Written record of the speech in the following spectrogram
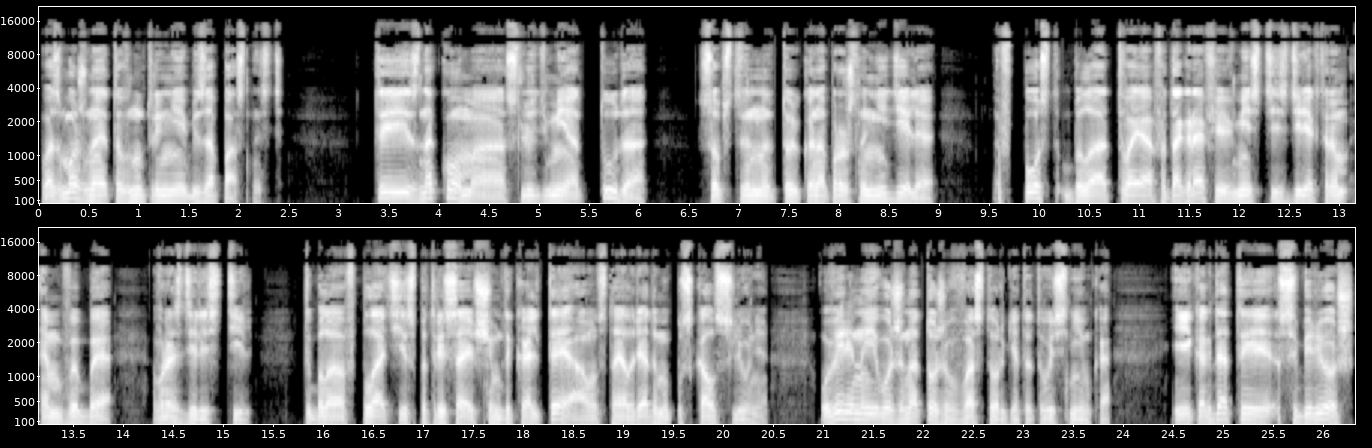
Возможно, это внутренняя безопасность. Ты знакома с людьми оттуда, собственно, только на прошлой неделе. В пост была твоя фотография вместе с директором МВБ в разделе «Стиль». Ты была в платье с потрясающим декольте, а он стоял рядом и пускал слюни. Уверена, его жена тоже в восторге от этого снимка. И когда ты соберешь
